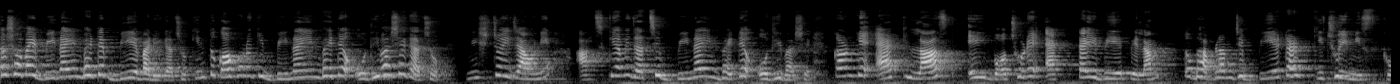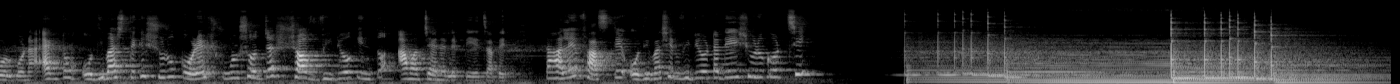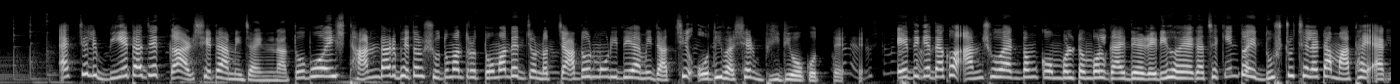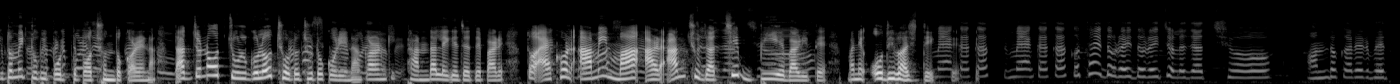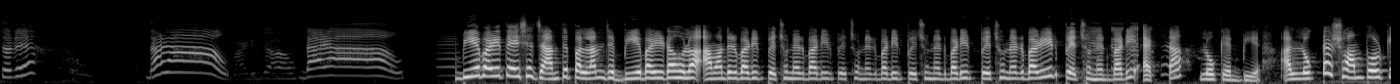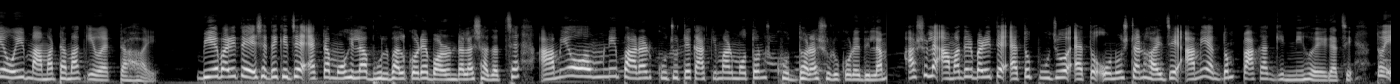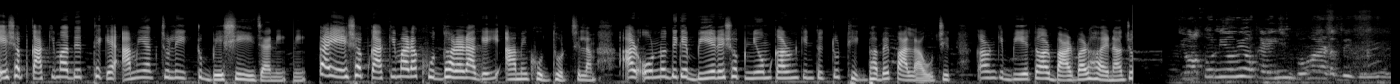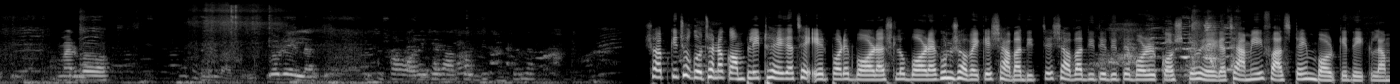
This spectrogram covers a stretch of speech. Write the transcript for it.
তো সবাই বিনা ইনভাইটে বিয়ে বাড়ি গেছো, কিন্তু কখনো কি বিনা ইনভাইটে অধিবাসে গেছো? নিশ্চয়ই যাওনি। আজকে আমি যাচ্ছি বিনা ইনভাইটে অধিবাসে, কারণ কি অ্যাট লাস্ট এই বছরে একটাই বিয়ে পেলাম, তো ভাবলাম যে বিয়েটার কিছুই মিস করব না। একদম অধিবাস থেকে শুরু করে ফুলসজ্জার সব ভিডিও কিন্তু আমার চ্যানেলে পেয়ে যাবে। তাহলে ফার্স্টে অধিবাসের ভিডিওটা দিয়ে শুরু করছি। অ্যাকচুয়ালি বিয়েটা যে কার সেটা আমি জানি না। তবুও এই ঠান্ডার ভেতর শুধুমাত্র তোমাদের জন্য চাদর মুড়ি দিয়ে আমি যাচ্ছি অধিবাসের ভিডিও করতে। এদিকে দেখো আনশু একদম কম্বল টম্বল গায়ে দিয়ে রেডি হয়ে গেছে কিন্তু এই দুষ্টু ছেলেটা মাথায় একদমই টুপি পরতে পছন্দ করে না। তার জন্য ও চুলগুলোও ছোট ছোট করি না কারণ কি ঠান্ডা লেগে যেতে পারে। তো এখন আমি মা আর আনছু যাচ্ছি বিয়ে বাড়িতে মানে অধিবাস দেখতে। কোথায়? দৌড়াই দৌড়াই চলে যাচ্ছ। অন্ধকারের ভেতরে? দাঁড়াও। দাঁড়াও। বিয়ে বাড়িতে এসে জানতে পারলাম যে বিয়ে বাড়িটা হলো আমাদের বাড়ির পেছনের বাড়ির পেছনের বাড়ির পেছনের বাড়ির পেছনের বাড়ির পেছনের বাড়ি একটা লোকের বিয়ে। আর লোকটা সম্পর্কে ওই মামা টামা কেউ একটা হয়। বিয়ে বাড়িতে এসে দেখি যে একটা মহিলা ভুলভাল করে বরণডালা সাজাচ্ছে। আমিও অমনি পাড়ার কুচুটে কাকিমার মতন খুদ ধরা শুরু করে দিলাম। আসলে আমাদের বাড়িতে এত পুজো এত অনুষ্ঠান হয় যে আমি একদম পাকা গিন্নি হয়ে গেছি। তো এসব কাকিমাদের থেকে আমি অ্যাকচুয়ালি একটু বেশিই জানি। তাই এসব কাকিমারা খুদ ধরার আগেই আমি খুদ ধরছিলাম। আর অন্যদিকে বিয়ের এসব নিয়ম কারণ কিন্তু একটু ঠিকভাবে পালা উচিত। কারণ কি বিয়ে তো আর বারবার হয় না। যত নিয়মই ওকে তোমার দেবে। মারবো ওটাই লাগে। কিন্তু সব অনেকের রাত অব্দি থাকে না। সব কিছু গোছানো কমপ্লিট হয়ে গেছে, এরপরে বর আসলো। বর এখন সবাইকে সাবা দিচ্ছে। সাবা দিতে দিতে বরের কষ্ট হয়ে গেছে। আমি এই ফার্স্ট টাইম বরকে দেখলাম।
